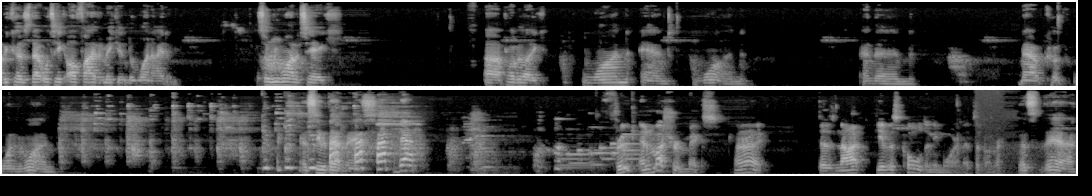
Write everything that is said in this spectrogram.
because that will take all five and make it into one item. So we want to take uh, probably like one and one, and then now cook one and one. Let's see what that makes. Fruit and mushroom mix. All right. Does not give us cold anymore. That's a bummer. That's yeah.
